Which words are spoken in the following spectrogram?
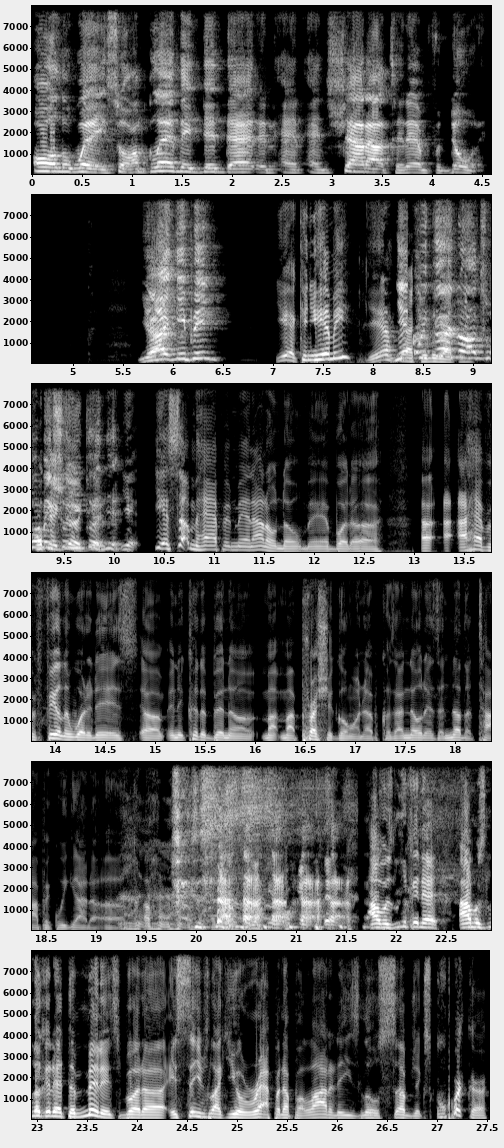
all the way. So I'm glad they did that, and and and shout out to them for doing it. You all right, DP? Yeah, can you hear me? Yeah. Yeah, we good. No, I just want to make sure you're good. Yeah. yeah, yeah. Something happened, man. I don't know, man, but uh, I, I have a feeling what it is, um, and it could have been uh, my, my pressure going up because I know there's another topic we gotta. Uh, I was looking at I was looking at the minutes, but uh, it seems like you're wrapping up a lot of these little subjects quicker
